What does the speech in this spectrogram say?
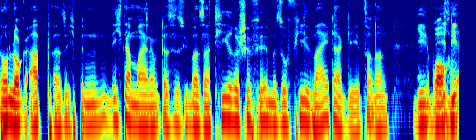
Don't Look Up. Also ich bin nicht der Meinung, dass es über satirische Filme so viel weitergeht, sondern Die, brauchen- die,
